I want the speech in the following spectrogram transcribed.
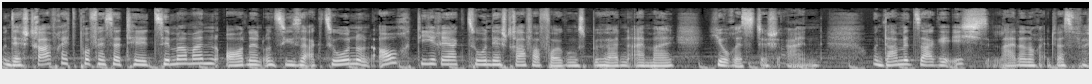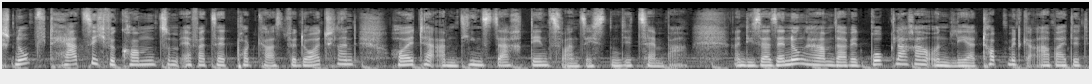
Und der Strafrechtsprofessor Till Zimmermann ordnet uns diese Aktion und auch die Reaktion der Strafverfolgungsbehörden einmal juristisch ein. Und damit sage ich, leider noch etwas verschnupft, herzlich willkommen zum FAZ Podcast für Deutschland, heute am Dienstag, den 20. Dezember. An dieser Sendung haben David Brucklacher und Lea Topp mitgearbeitet.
